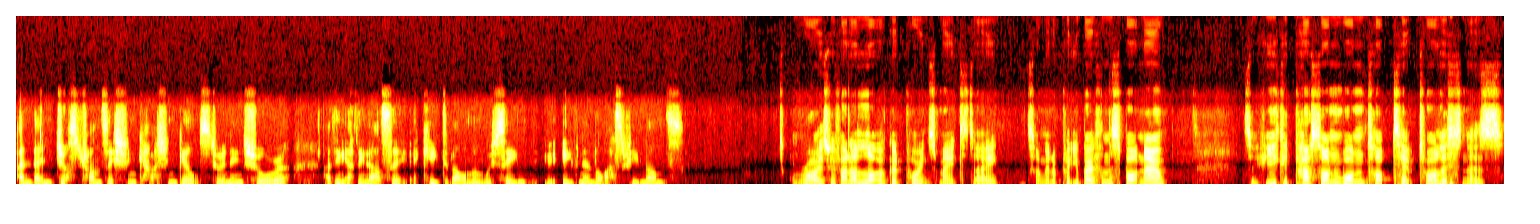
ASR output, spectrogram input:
and then just transition cash and gilts to an insurer. I think I think that's a, a key development we've seen even in the last few months. Right, so we've had a lot of good points made today. So I'm going to put you both on the spot now. So if you could pass on one top tip to our listeners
